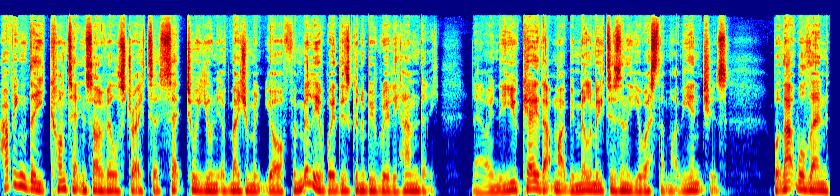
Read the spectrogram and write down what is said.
having the content inside of Illustrator set to a unit of measurement you're familiar with is going to be really handy. Now, in the UK, that might be millimeters, in the US, that might be inches. But that will then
